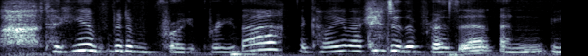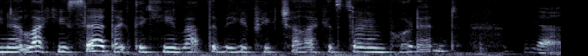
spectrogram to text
taking a bit of a breather and coming back into the present and you know like you said like thinking about the bigger picture like it's so important. Yeah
